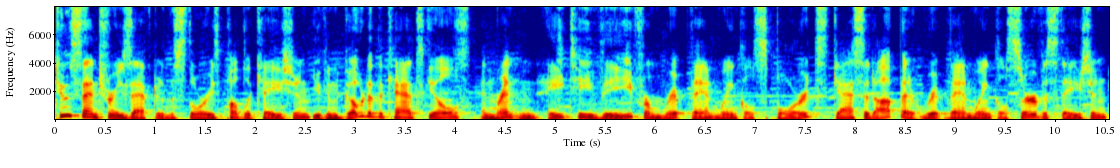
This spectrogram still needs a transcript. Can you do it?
Two centuries after the story's publication, you can go to the Catskills and rent an ATV from Rip Van Winkle Sports, gas it up at Rip Van Winkle service station,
